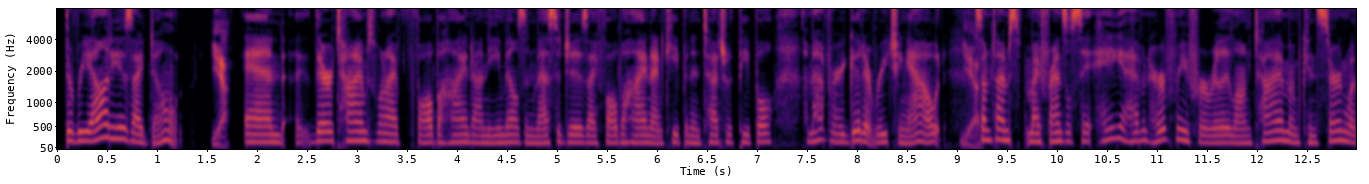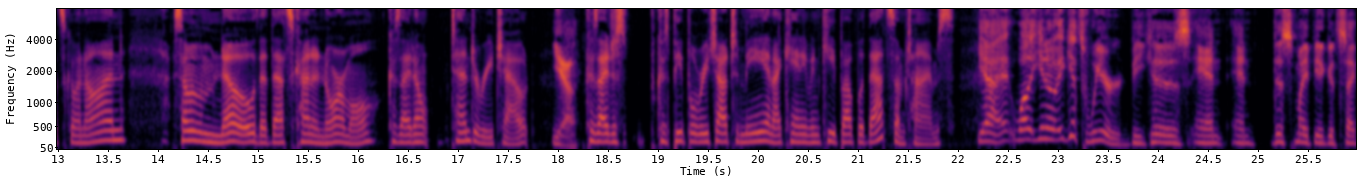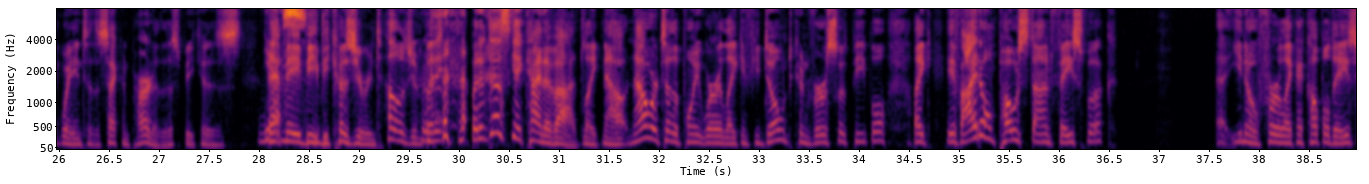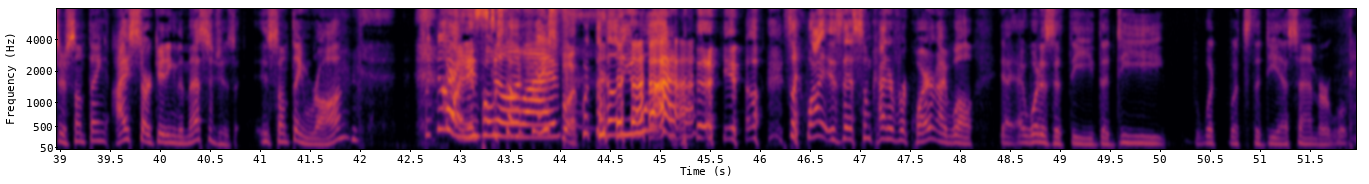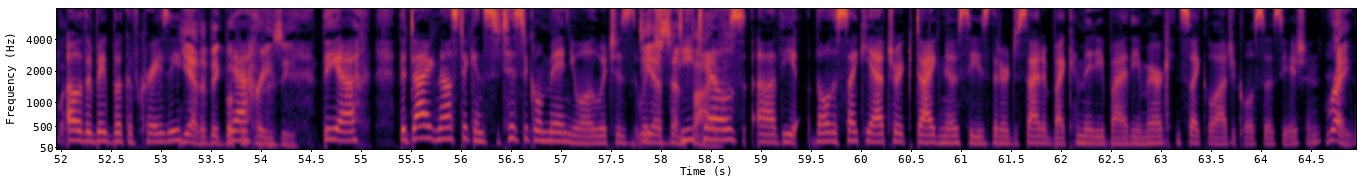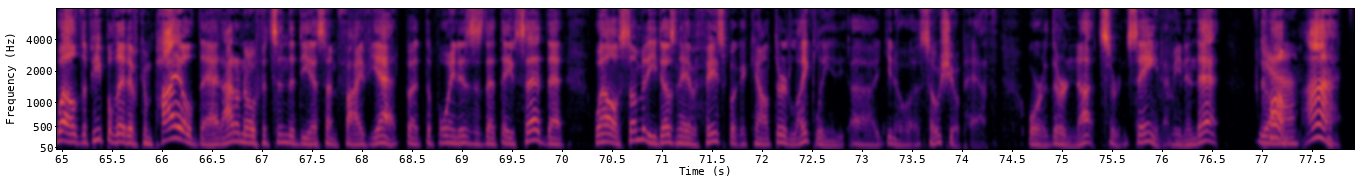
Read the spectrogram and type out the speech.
the reality is I don't. Yeah, And uh, there are times when I fall behind on emails and messages. I fall behind on keeping in touch with people. I'm not very good at reaching out. Yeah. Sometimes my friends will say, Hey, I haven't heard from you for a really long time. I'm concerned what's going on. Some of them know that that's kind of normal because I don't tend to reach out yeah, because I just, because people reach out to me and I can't even keep up with that sometimes. Yeah. it- Well, you know, it gets weird because, and, and this might be a good segue into the second part of this because Yes. that may be because you're intelligent, but it, but it does get kind of odd. Like now, now we're to the point where like, if you don't converse with people, like if I don't post on Facebook, uh, you know, for like a couple days or something, I start getting the messages. Is something wrong? It's like, no, Are I didn't post on alive? Facebook. What the hell do you want? you know, it's like, why is that some kind of requirement? I, well, what is it? The the D what what's the DSM or what, what- Oh, the big book of crazy? yeah, the big book Yeah. of crazy. the uh, the Diagnostic and Statistical Manual, which is which DSM-5. details uh, the all the psychiatric diagnoses that are decided by committee by the American Psychological Association. Right. Well, the people that have compiled that, I don't know if it's in the DSM five yet, but the point is, is that they've said that well, if somebody doesn't have a Facebook account, they're likely, uh, you know, a sociopath or they're nuts or insane. I mean, and that, Yeah.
